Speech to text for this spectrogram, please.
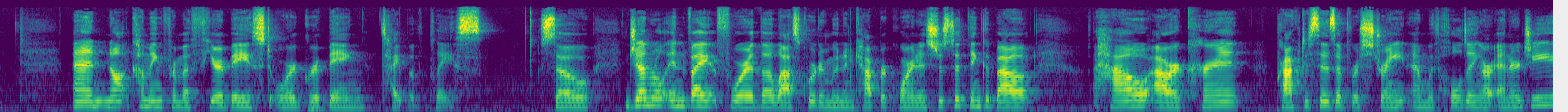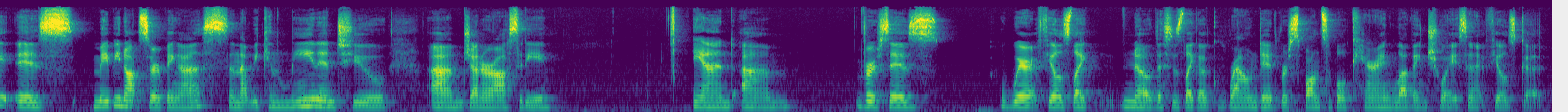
and not coming from a fear based or gripping type of place. So, general invite for the last quarter moon in Capricorn is just to think about how our current practices of restraint and withholding our energy is maybe not serving us, and that we can lean into um, generosity and um, versus where it feels like no this is like a grounded responsible caring loving choice and it feels good.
